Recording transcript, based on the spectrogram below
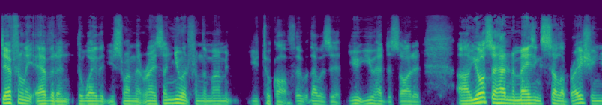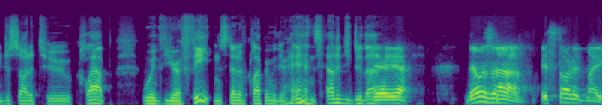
definitely evident the way that you swam that race. I knew it from the moment you took off. That, was it. You you had decided. Uh, you also had an amazing celebration. You decided to clap with your feet instead of clapping with your hands. How did you do that? Yeah, yeah. That was uh. It started my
